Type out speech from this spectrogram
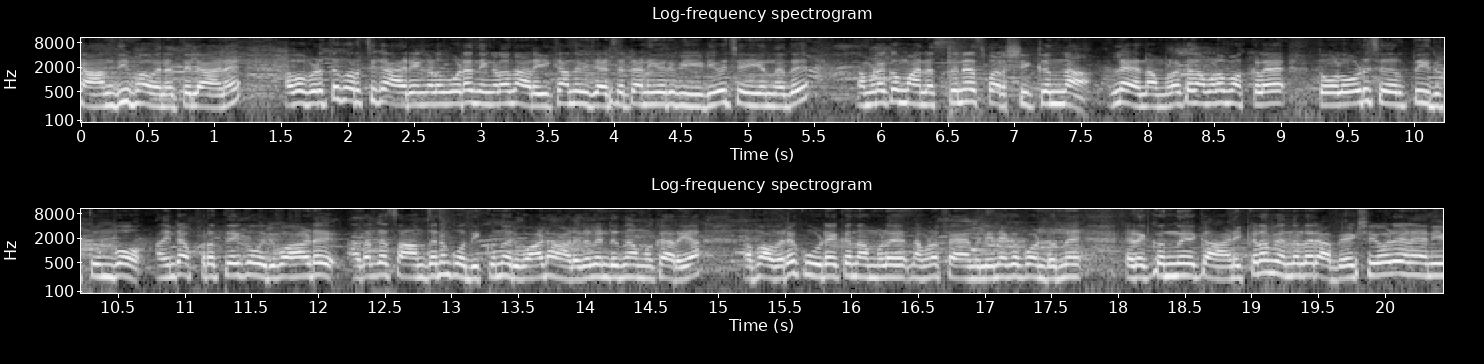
ശാന്തി ഭവനത്തിലാണ്. അപ്പോൾ ഇവിടുത്തെ കുറച്ച് കാര്യങ്ങളും കൂടെ നിങ്ങളൊന്ന് അറിയിക്കാമെന്ന് വിചാരിച്ചിട്ടാണ് ഈ ഒരു വീഡിയോ ചെയ്യുന്നത്. നമ്മളൊക്കെ മനസ്സിനെ സ്പർശിക്കുന്ന അല്ലേ? നമ്മളൊക്കെ നമ്മളെ മക്കളെ തോളോട് ചേർത്ത് ഇരുത്തുമ്പോൾ അതിന്റെ അപ്പുറത്തേക്ക് ഒരുപാട് അതൊക്കെ സാന്ത്വനം കൊതിക്കുന്ന ഒരുപാട് ആളുകളുണ്ടെന്ന് നമുക്കറിയാം. അപ്പോൾ അവരെ കൂടെയൊക്കെ നമ്മൾ നമ്മുടെ ഫാമിലിനെയൊക്കെ കൊണ്ടുവന്ന് ഇടയ്ക്കൊന്ന് കാണിക്കണം എന്നുള്ളൊരു അപേക്ഷയോടെയാണ് ഞാൻ ഈ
